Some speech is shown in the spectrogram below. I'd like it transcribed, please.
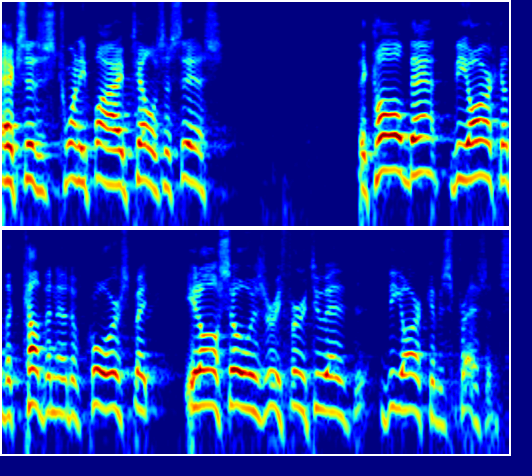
Exodus 25 tells us this. They called that the Ark of the Covenant, of course, but it also is referred to as the Ark of his presence.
